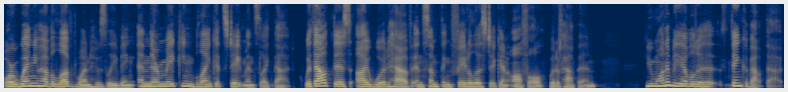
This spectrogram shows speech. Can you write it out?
or when you have a loved one who's leaving and they're making blanket statements like that, without this, I would have, and something fatalistic and awful would have happened. You want to be able to think about that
